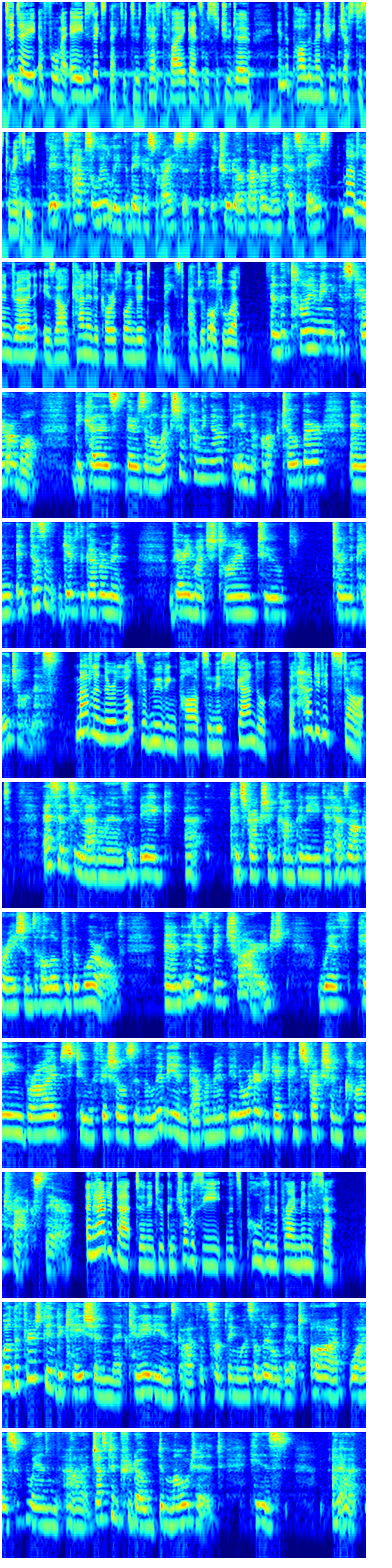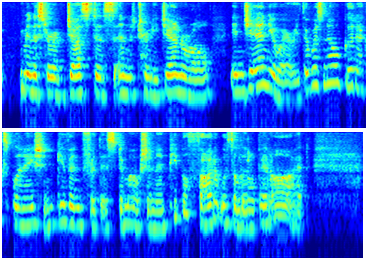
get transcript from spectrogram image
Today, a former aide is expected to testify against Mr. Trudeau in the Parliamentary Justice Committee. It's absolutely the biggest crisis that the Trudeau government has faced. Madeleine Drohan is our Canada correspondent based out of Ottawa. And the timing is terrible because there's an election coming up in October, and it doesn't give the government very much time to turn the page on this. Madeleine, there are lots of moving parts in this scandal, but how did it start? SNC Lavalin is a big uh, construction company that has operations all over the world, and it has been charged with paying bribes to officials in the Libyan government in order to get construction contracts there. And how did that turn into a controversy that's pulled in the Prime Minister? Well, the first indication that Canadians got that something was a little bit odd was when uh, Justin Trudeau demoted his uh, Minister of Justice and Attorney General in January. There was no good explanation given for this demotion, and people thought it was a little bit odd.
